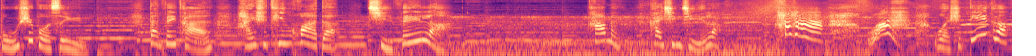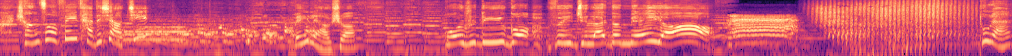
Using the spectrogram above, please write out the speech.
不是波斯语，但飞毯还是听话的起飞了。他们开心极了，哈哈！哇，我是第一个乘坐飞毯的小鸡。贝了说：“我是第一个飞起来的绵羊。”突然，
